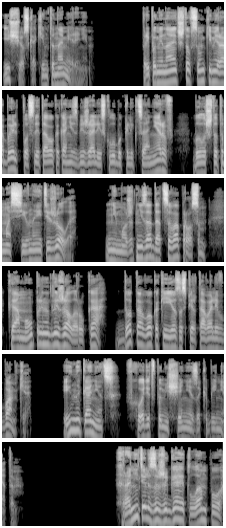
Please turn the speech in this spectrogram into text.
еще с каким-то намерением. Припоминает, что в сумке Мирабель после того, как они сбежали из клуба коллекционеров, было что-то массивное и тяжелое. Не может не задаться вопросом, кому принадлежала рука до того, как ее заспиртовали в банке. И, наконец, входит в помещение за кабинетом. Хранитель зажигает лампу,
